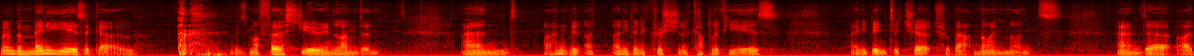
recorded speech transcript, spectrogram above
Remember many years ago, it was my first year in London, and I hadn't been, I'd only been a Christian a couple of years. I only been to church for about nine months, and uh, I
